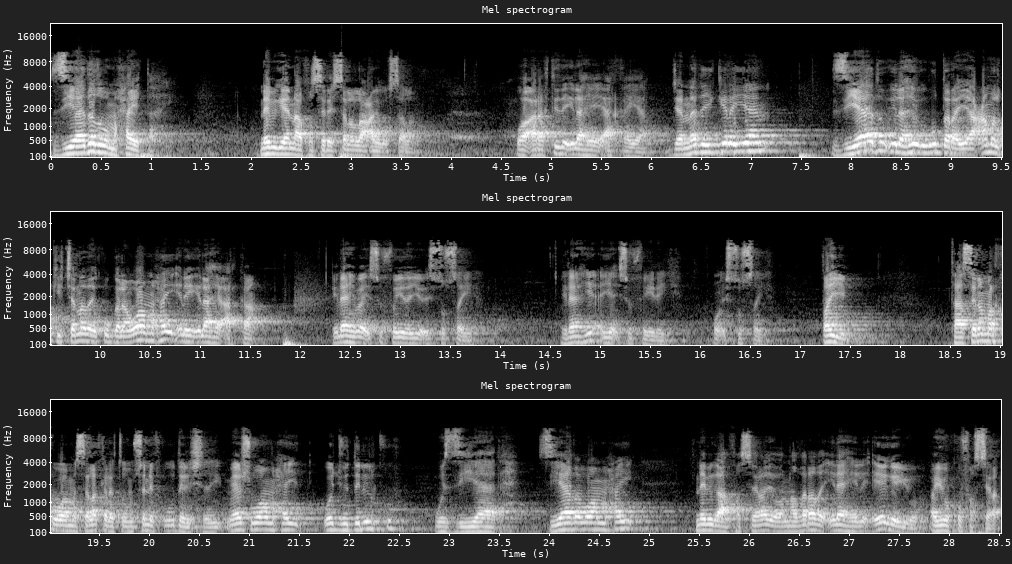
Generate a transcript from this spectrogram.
Ziyaadadu maxay tahay? Nabigeennaa fasiray sala allahu calayh wasalam waa aragtida ilaahay ay arkayaan. Jannaday gelayaan ziyaadu ilaahay ugu darayaa camalkii jannada ay ku galeen waa maxay inay ilaahay arkaan? Ilaahay baa isu faydaya o istusaya ilaahay ayaa isu oo istusaya ayib taasina marka waa masalo kaleeto musanifku u daliishaday. Meeshu waa maxay wejhu daliilku? Wa ziyaada. Ziyaada waa maxay? Nebigaa fasiray oo nadarada ilaahay la eegayo ayuu ku fasiray.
